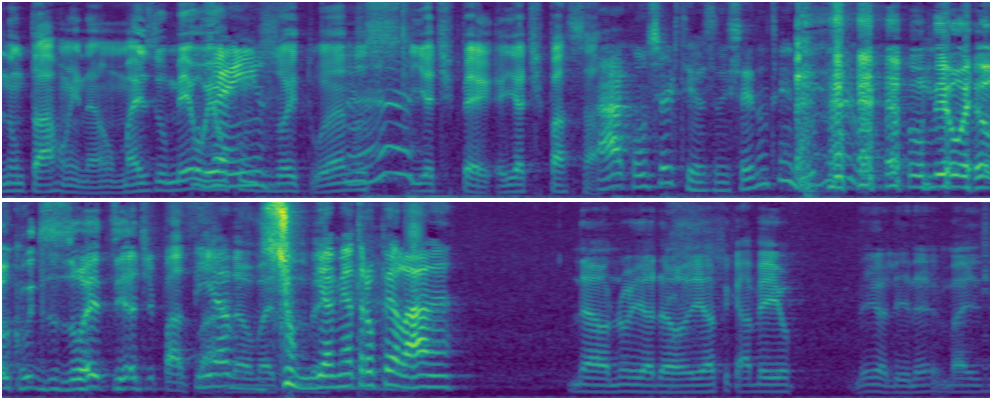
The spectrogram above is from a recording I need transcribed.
Não tá ruim, não. Mas o meu, eu com 18 anos, é. ia, te pe... ia te passar. Ah, com certeza. Isso aí não tem dúvida. o meu eu com 18 ia te passar. Ia, não, mas ia me atropelar, né? Não, não ia não. Ia ficar meio, meio ali, né? Mas...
